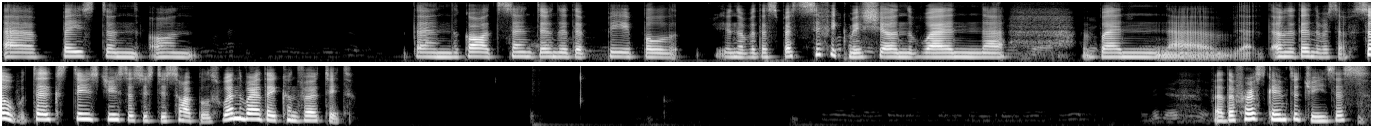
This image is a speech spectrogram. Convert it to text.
Uh, based on, on then God sent only the people, you know, with a specific mission when. Uh, when uh, only then there was so these Jesus' disciples. When were they converted? Well, they first came to Jesus.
